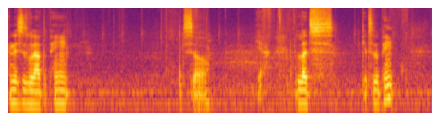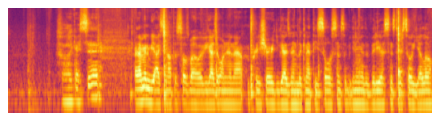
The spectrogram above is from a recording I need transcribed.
And this is without the paint. So, yeah, let's get to the paint. So like I said, I'm gonna be icing out the soles by the way, if you guys are wondering that. I'm pretty sure you guys have been looking at these soles since the beginning of the video, since they're so yellow.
